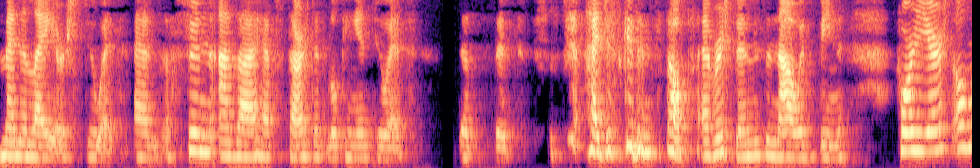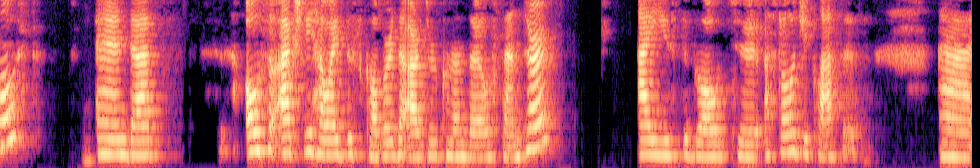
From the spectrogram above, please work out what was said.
many layers to it. And as soon as I have started looking into it, that's it. I just couldn't stop ever since. And now it's been four years almost. And that's also actually how I discovered the Arthur Conan Doyle Center. I used to go to astrology classes uh,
